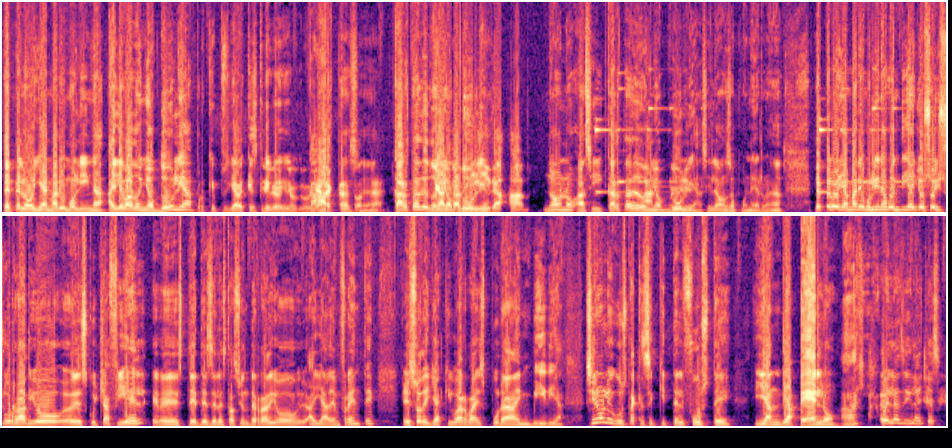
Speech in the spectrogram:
Pepe Loya, Mario Molina, ahí le va Doña Obdulia, porque pues ya ve que escribe cartas. ¿eh? Carta de Doña Obdulia. a No, no, así, carta de Doña Ah, Obdulia, así le vamos a poner, ¿verdad? Pepe Loya, Mario Molina, buen día, yo soy su radio eh, escucha fiel, eh, este, desde la estación de radio allá de enfrente. Eso de Jackie Barba es pura envidia. Si no le gusta que se quite el fuste y ande a pelo. Ay, hijuelas y lanchas.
